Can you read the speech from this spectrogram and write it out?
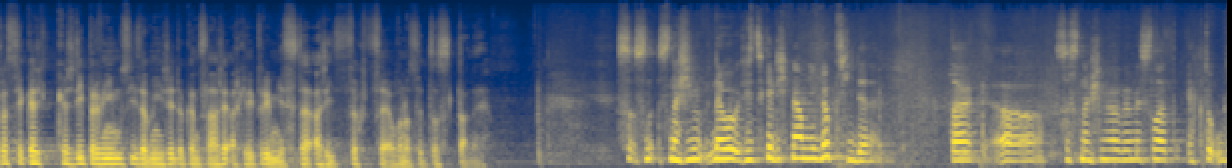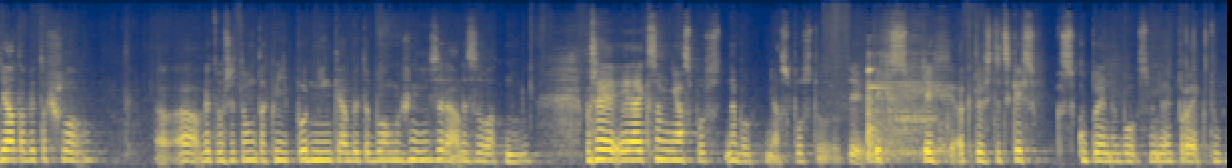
Prostě každý první musí zamířit do kanceláře architektury města a říct, co chce a ono se to stane. Snažím, nebo vždycky, když k nám někdo přijde, tak uh, se snažíme vymyslet, jak to udělat, aby to šlo. A vytvořit tomu takové podmínky, aby to bylo možné zrealizovat. No. Protože jak jsem měla spoustu, nebo měla spoustu těch, těch, aktivistických skupin, nebo jsme měli projektů,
